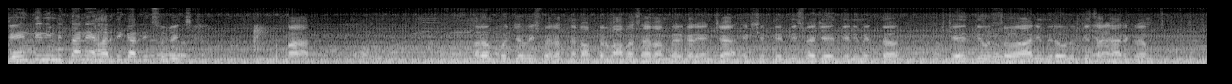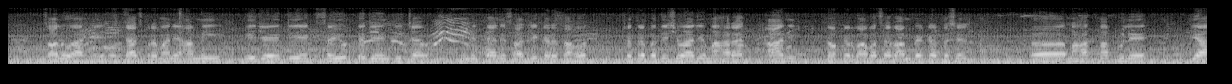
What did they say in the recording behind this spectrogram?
जयंतीनिमित्ताने हार्दिक हार्दिक शुभेच्छा. परमपूज्य विश्वरत्न डॉक्टर बाबासाहेब आंबेडकर यांच्या एकशे तेहतीसव्या जयंतीनिमित्त जयंती उत्सव आणि मिरवणुकीचा कार्यक्रम चालू आहे. त्याचप्रमाणे आम्ही ही जयंती एक संयुक्त जयंतीच्या निमित्ताने साजरी करत आहोत. छत्रपती शिवाजी महाराज आणि डॉक्टर बाबासाहेब आंबेडकर तसेच महात्मा फुले या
